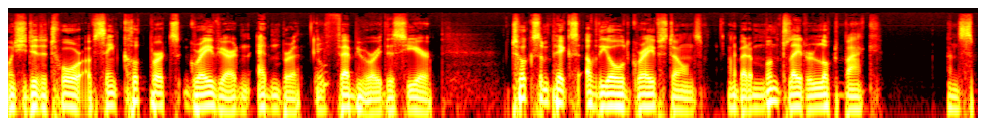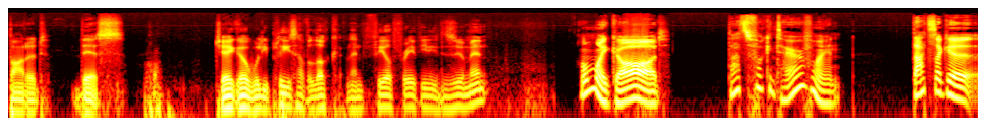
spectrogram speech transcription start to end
when she did a tour of St. Cuthbert's graveyard in Edinburgh in February this year. Took some pics of the old gravestones, and about a month later looked back and spotted this. Jago, will you please have a look and then feel free if you need to zoom in? Oh my god, that's fucking terrifying. That's like a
